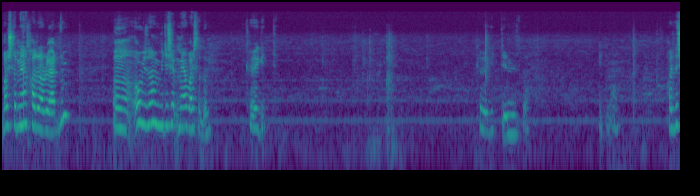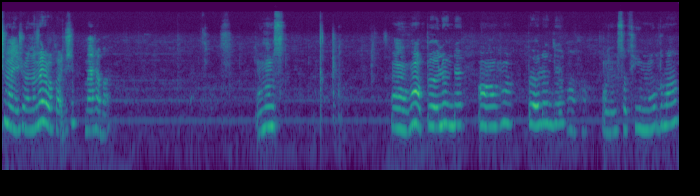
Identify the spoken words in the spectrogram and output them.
başlamaya karar verdim. Ee, o yüzden video çekmeye başladım. Köye gittim. Köye gittiğimizde. Gitme. Kardeşim oynuyor şu anda. Merhaba kardeşim. Merhaba. Onun Aha bölündü. Aha bölündü. Aha. Anamı satayım ne oldu lan?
